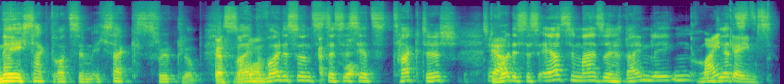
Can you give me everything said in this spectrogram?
Nee, ich sag trotzdem, ich sag Stripclub. Weil du wolltest uns, das ist jetzt taktisch, du Tja, wolltest das erste Mal so hereinlegen. Mind Games.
